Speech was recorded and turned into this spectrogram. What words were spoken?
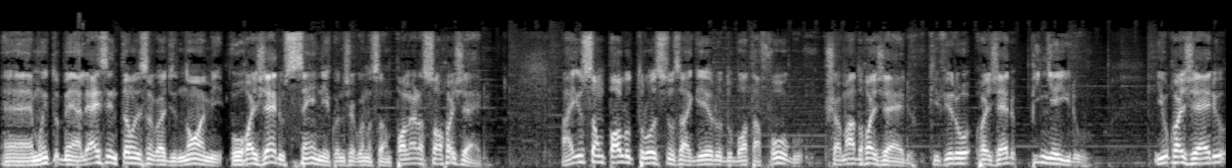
É, muito bem. Aliás, então, esse negócio de nome, o Rogério Ceni quando chegou no São Paulo, era só Rogério. Aí o São Paulo trouxe um zagueiro do Botafogo, chamado Rogério, que virou Rogério Pinheiro. E o Rogério,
